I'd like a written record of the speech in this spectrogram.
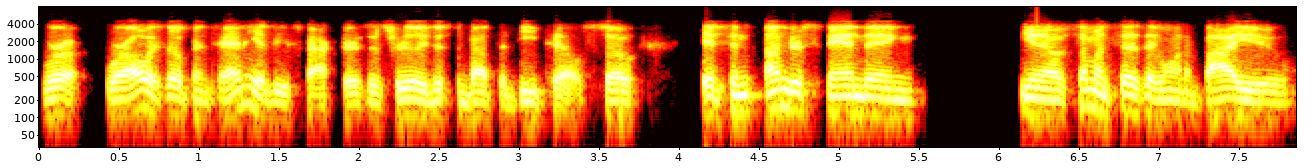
we're we're always open to any of these factors. It's really just about the details. So it's an understanding. You know, if someone says they want to buy you,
